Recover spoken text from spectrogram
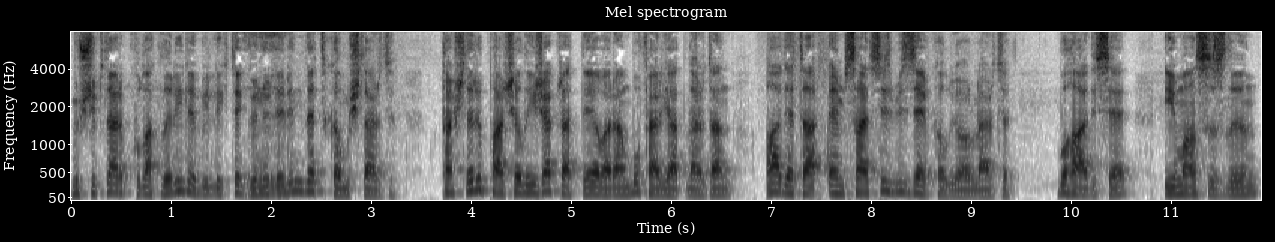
müşrikler kulaklarıyla birlikte gönüllerini de tıkamışlardı. Taşları parçalayacak raddeye varan bu feryatlardan adeta emsalsiz bir zevk alıyorlardı. Bu hadise imansızlığın,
